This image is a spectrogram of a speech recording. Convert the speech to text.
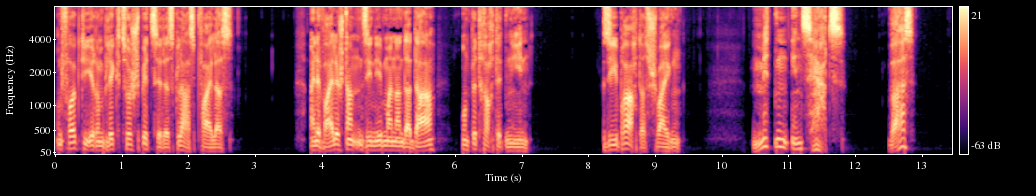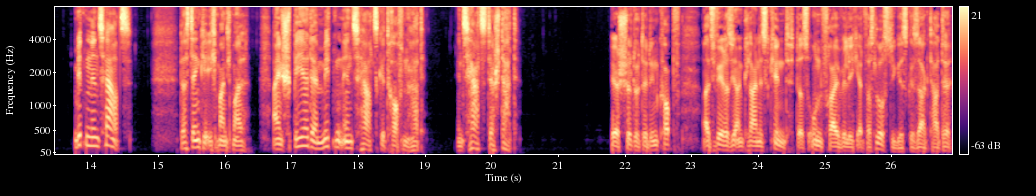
und folgte ihrem Blick zur Spitze des Glaspfeilers. Eine Weile standen sie nebeneinander da und betrachteten ihn. Sie brach das Schweigen. Mitten ins Herz. Was? Mitten ins Herz. Das denke ich manchmal. Ein Speer, der mitten ins Herz getroffen hat. Ins Herz der Stadt. Er schüttelte den Kopf, als wäre sie ein kleines Kind, das unfreiwillig etwas Lustiges gesagt hatte.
